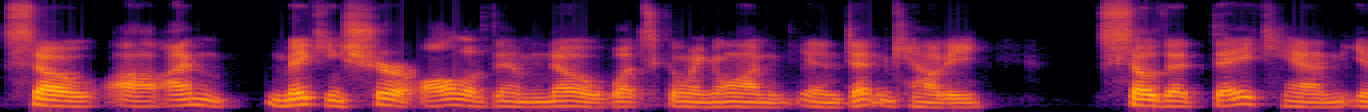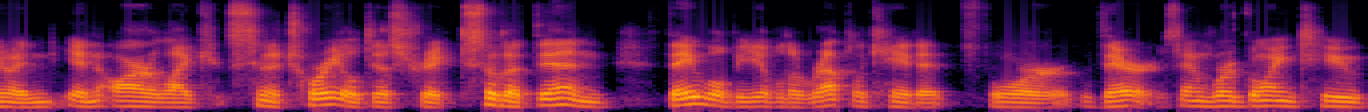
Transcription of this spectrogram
So uh, I'm making sure all of them know what's going on in Denton County, so that they can, you know, in in our like senatorial district, so that then they will be able to replicate it for theirs. And we're going to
